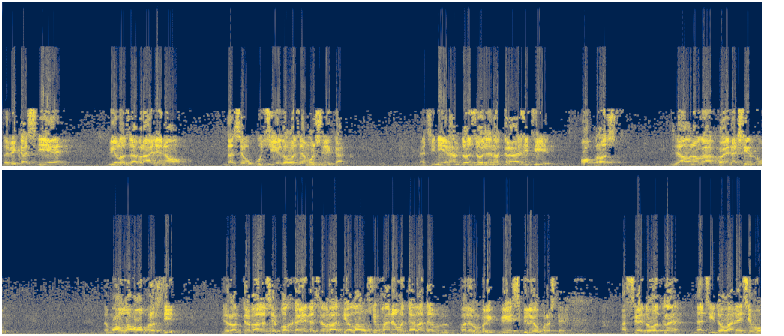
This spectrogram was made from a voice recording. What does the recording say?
da bi kasnije bilo zabranjeno da se upućuje dovo za mušnika znači nije nam dozvoljeno tražiti oprost za onoga ko je na širku. Da mu Allah oprosti jer on treba da se pokaje da se vrati Allahu subhanahu wa ta'ala da, pa da mu grijesi bili oprošteni. A sve dotle znači dova neće mu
